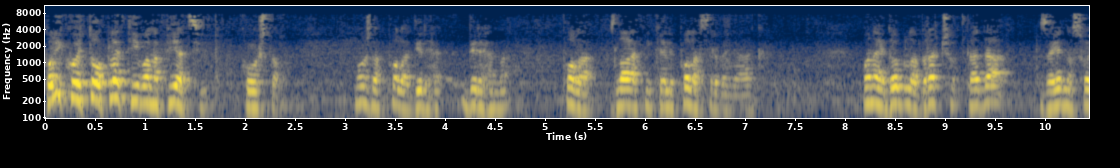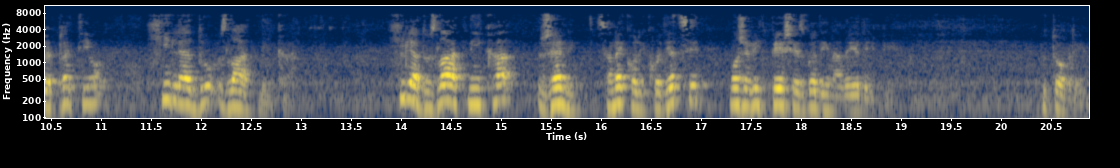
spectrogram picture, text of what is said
Koliko je to pletivo na pijaci koštalo? Možda pola dirhama, pola zlatnika ili pola srebrnjaka. Ona je dobila braćo tada za jedno svoje pletivo hiljadu zlatnika. Hiljadu zlatnika ženi sa nekoliko djece može biti 5-6 godina da jede i pije. U to vrijeme.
